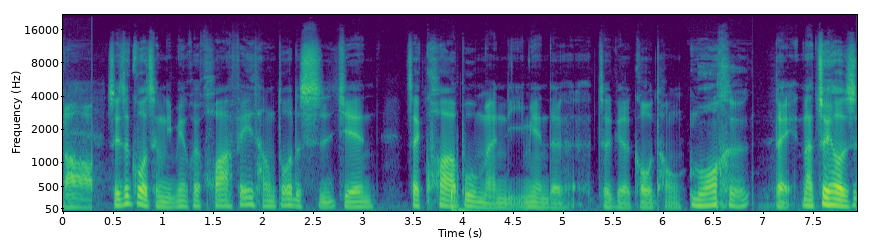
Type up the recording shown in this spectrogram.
哦，所以这过程里面会花非常多的时间在跨部门里面的这个沟通。磨合，对，那最后是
